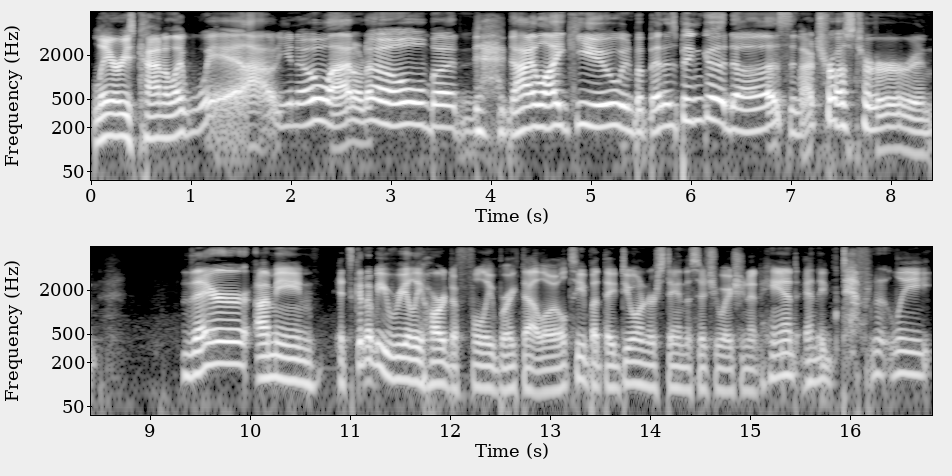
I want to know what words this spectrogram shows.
Larry's kind of like, well, you know, I don't know, but I like you, and but Benna's been good to us, and I trust her, and they're, I mean, it's gonna be really hard to fully break that loyalty, but they do understand the situation at hand, and they definitely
